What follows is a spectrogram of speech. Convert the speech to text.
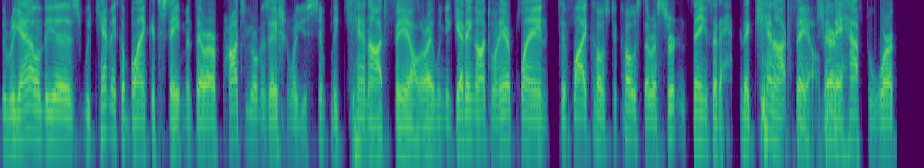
the reality is we can't make a blanket statement. There are parts of your organization where you simply cannot fail, right? When you're getting onto an airplane to fly coast to coast, there are certain things that, that cannot fail. Sure. They have to work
